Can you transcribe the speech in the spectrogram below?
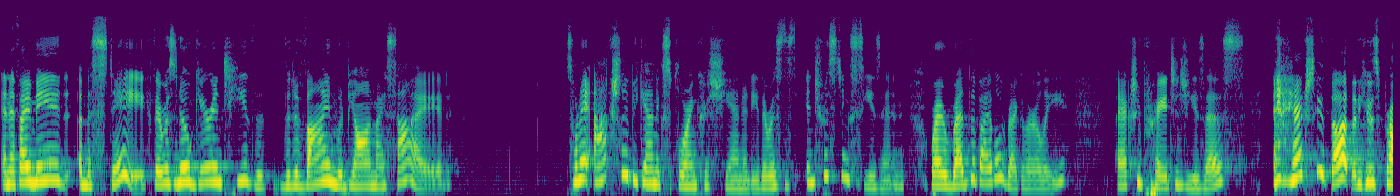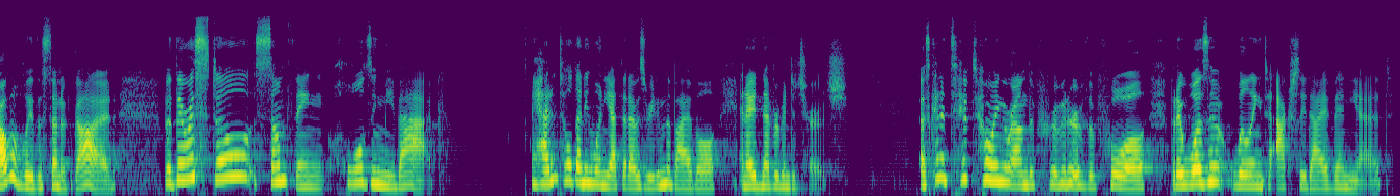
And if I made a mistake, there was no guarantee that the divine would be on my side. So when I actually began exploring Christianity, there was this interesting season where I read the Bible regularly. I actually prayed to Jesus, and I actually thought that he was probably the Son of God. But there was still something holding me back. I hadn't told anyone yet that I was reading the Bible, and I had never been to church. I was kind of tiptoeing around the perimeter of the pool, but I wasn't willing to actually dive in yet.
